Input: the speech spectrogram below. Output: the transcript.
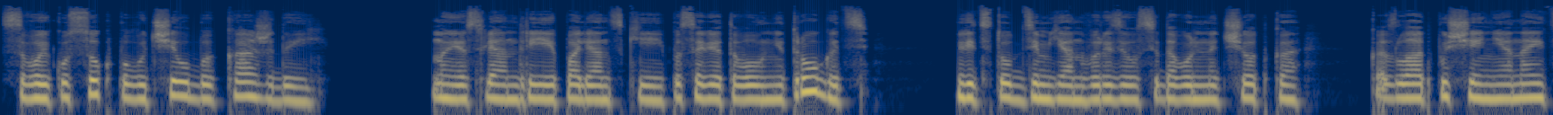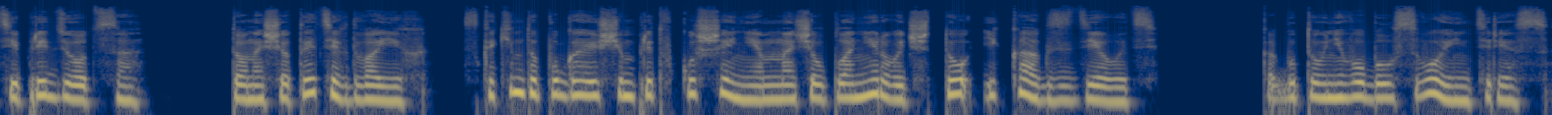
свой кусок получил бы каждый. Но если Андрей Полянский посоветовал не трогать, ведь тут Демьян выразился довольно четко, козла отпущения найти придется, то насчет этих двоих с каким-то пугающим предвкушением начал планировать, что и как сделать. Как будто у него был свой интерес.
